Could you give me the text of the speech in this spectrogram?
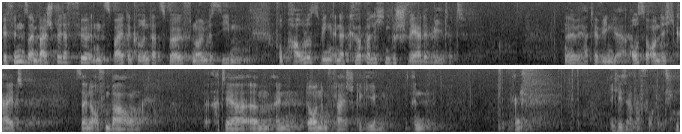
Wir finden so ein Beispiel dafür in 2. Korinther 12, 9 bis 7, wo Paulus wegen einer körperlichen Beschwerde betet. Ne, er hat ja wegen der Außerordentlichkeit seiner Offenbarung, hat er ähm, einen Dorn im Fleisch gegeben. Ein, ich lese einfach vor.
